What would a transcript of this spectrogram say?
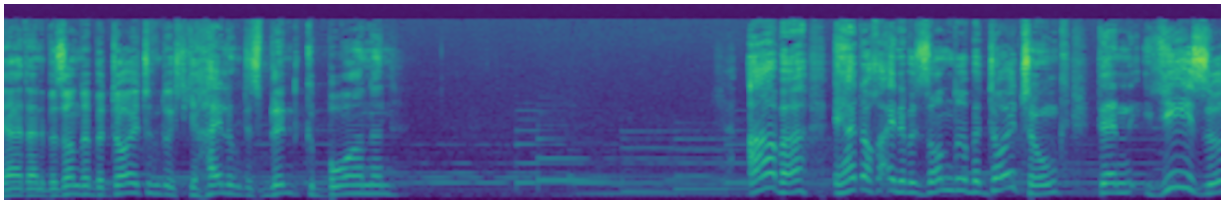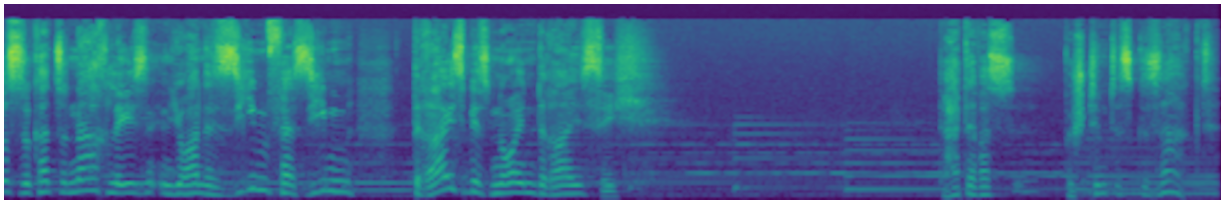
Der hat eine besondere Bedeutung durch die Heilung des Blindgeborenen. Aber er hat auch eine besondere Bedeutung, denn Jesus, so kannst du nachlesen in Johannes 7, Vers 7, 30 bis 39, da hat er was Bestimmtes gesagt.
